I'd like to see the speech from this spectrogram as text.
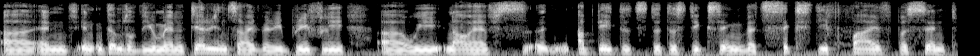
Uh, and in, in, terms of the humanitarian side, very briefly, uh, we now have s- uh, updated statistics saying that 65%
